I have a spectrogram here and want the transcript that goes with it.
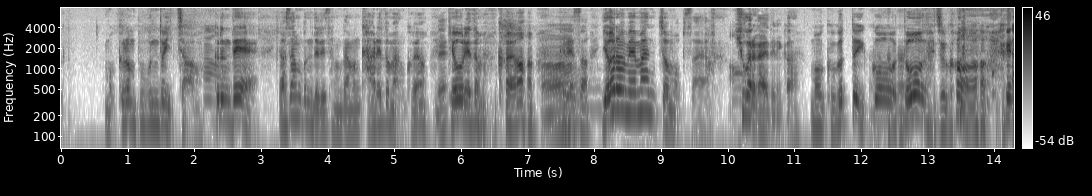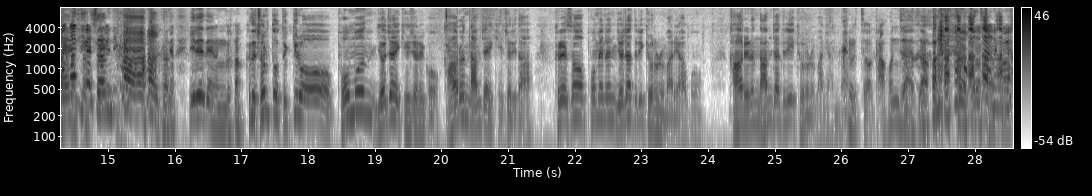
뭐 그런 부분도 있죠. 어. 그런데 여성분들이 상담은 가을에도 많고요. 네. 겨울에도 많고요. 아. 그래서 여름에만 좀 없어요. 어. 휴가를 가야 되니까 뭐 그것도 있고 더워가지고 그냥 귀찮다 그냥 이래 되는 거. 근데 저는 또 듣기로 봄은 여자의 계절이고 가을은 남자의 계절이다 그래서 봄에는 여자들이 결혼을 많이 하고 가을에는 남자들이 결혼을 많이 한다 그렇죠. 다 혼자 하죠. 혼자 하는 거예요.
